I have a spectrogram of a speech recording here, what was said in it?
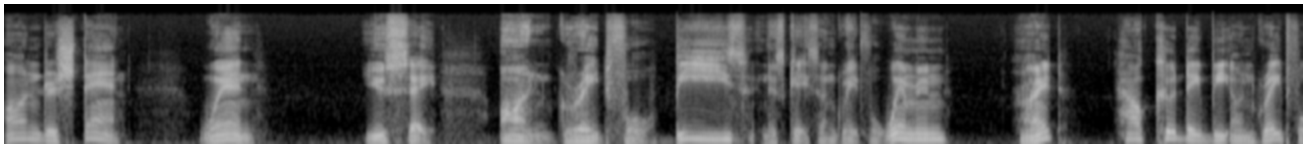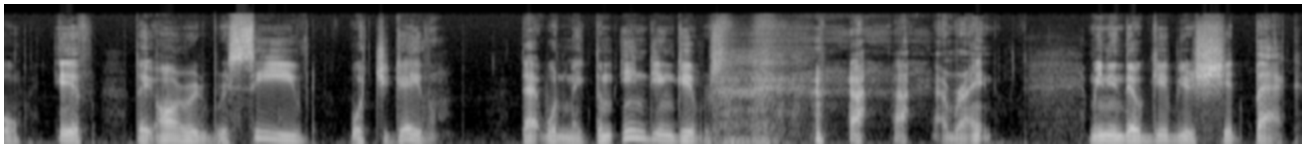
understand when you say ungrateful bees, in this case, ungrateful women, right? How could they be ungrateful if they already received what you gave them? That would make them Indian givers, right? Meaning they'll give your shit back.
